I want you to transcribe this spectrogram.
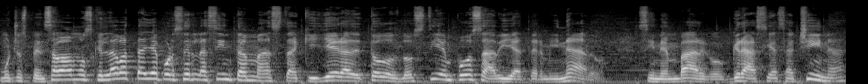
Muchos pensábamos que la batalla por ser la cinta más taquillera de todos los tiempos había terminado. Sin embargo, gracias a China,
